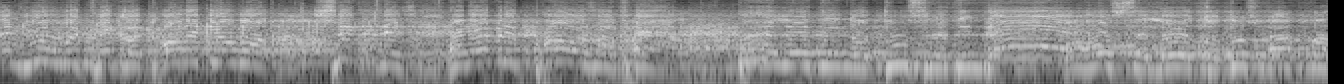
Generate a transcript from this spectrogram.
and you will take authority over sickness and every powers of hell. पहले दिन और दूसरे दिन बहुत से लोग जो दुष्ट आत्मा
